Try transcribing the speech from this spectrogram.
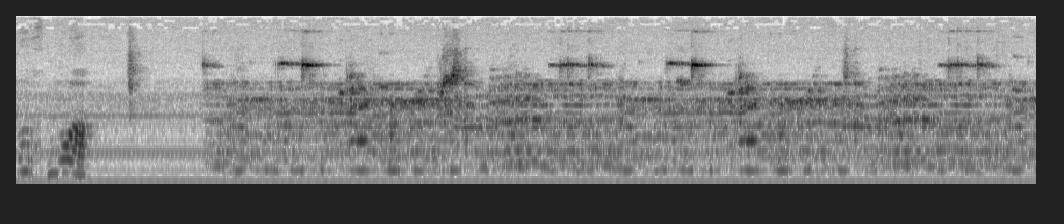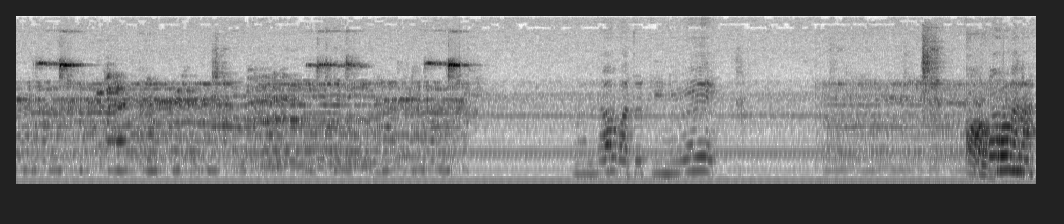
pour moi. Continuer. Au revoir, madame.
